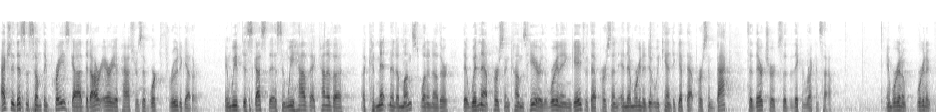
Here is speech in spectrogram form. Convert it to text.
Actually, this is something, praise God, that our area pastors have worked through together. And we've discussed this, and we have a kind of a, a commitment amongst one another that when that person comes here, that we're going to engage with that person, and then we're going to do what we can to get that person back to their church so that they can reconcile. And we're going to, we're going to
